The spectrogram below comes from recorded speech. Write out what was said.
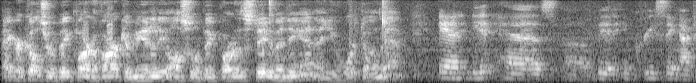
Agriculture, a big part of our community, also a big part of the state of Indiana. You worked on that. And it has uh, been increasing. I,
